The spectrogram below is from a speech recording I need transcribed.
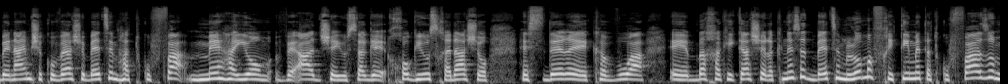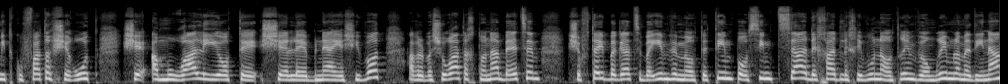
ביניים שקובע שבעצם התקופה מהיום ועד שיושג חוק גיוס חדש או הסדר קבוע בחקיקה של הכנסת, בעצם לא מפחיתים את התקופה הזו מתקופת השירות שאמורה להיות של בני הישיבות, אבל בשורה התחתונה בעצם שופטי בג"ץ באים ומאותתים פה, עושים צעד אחד לכיוון העותרים ואומרים למדינה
